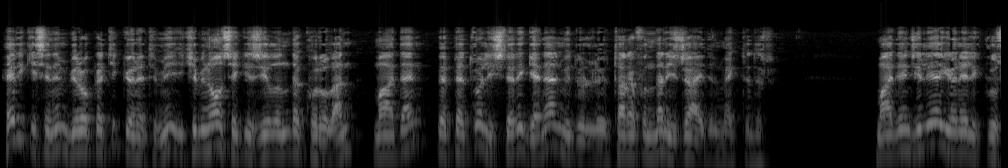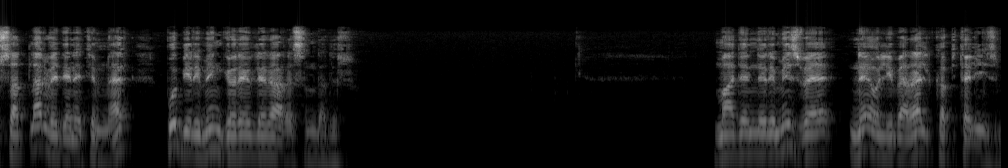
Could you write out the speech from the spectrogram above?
Her ikisinin bürokratik yönetimi 2018 yılında kurulan Maden ve Petrol İşleri Genel Müdürlüğü tarafından icra edilmektedir. Madenciliğe yönelik ruhsatlar ve denetimler bu birimin görevleri arasındadır. Madenlerimiz ve neoliberal kapitalizm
